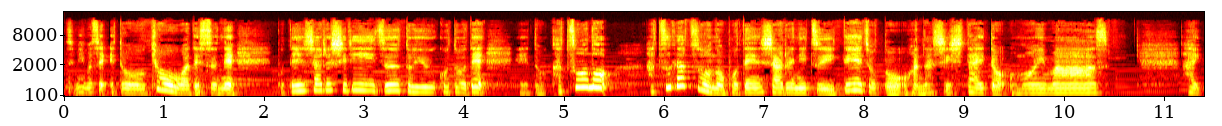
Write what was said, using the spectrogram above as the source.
すみません。えっと、今日はですね、ポテンシャルシリーズということで、えっと、カツオの、初ガツオのポテンシャルについてちょっとお話ししたいと思います。はい、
